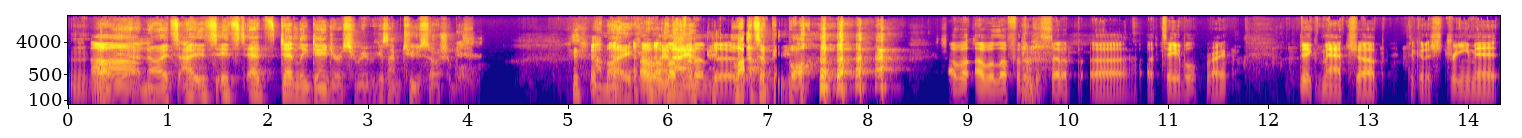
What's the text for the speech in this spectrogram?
hmm Oh yeah, Um, no, it's I- it's it's it's deadly dangerous for me because I'm too sociable. I'm like, I would love I for them to- lots of people. I would, I would love for them to set up uh, a table, right? Big matchup. They're gonna stream it.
